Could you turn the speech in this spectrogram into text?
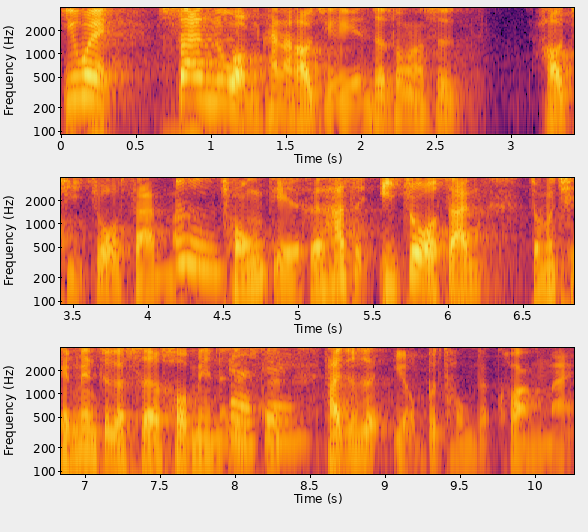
因为山如果我们看到好几个颜色，通常是。好几座山嘛，重叠，可是它是一座山，怎么前面这个色，后面那个色，它就是有不同的矿脉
